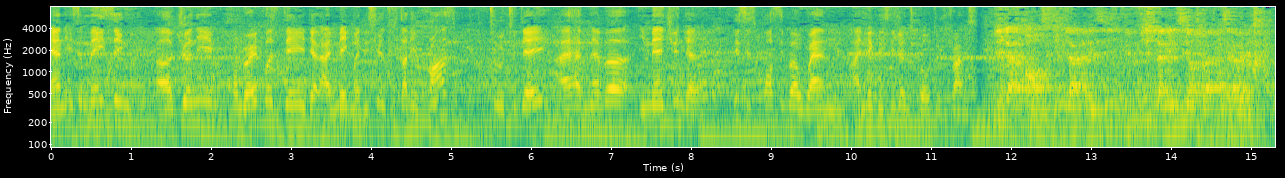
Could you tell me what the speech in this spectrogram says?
And it's amazing uh, journey from the very first day that I make my decision to study in France to today. I have never imagined that this is possible when I make decision to go to France. Vive la France, vive la Malaisie, vive l'amitié entre la France et la Malaisie.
